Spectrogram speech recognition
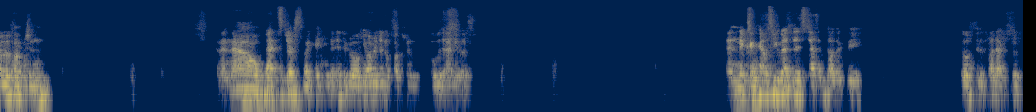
other function. And then now that's just like taking the integral of your original function over the annulus. And mixing tells you that this asymptotically goes to the product of two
